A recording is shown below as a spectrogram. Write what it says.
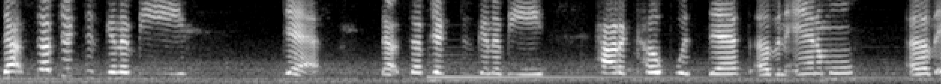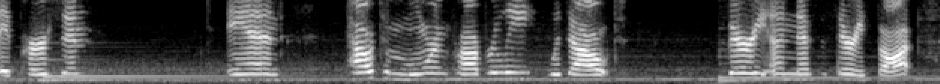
that subject is going to be death. That subject is going to be how to cope with death of an animal, of a person, and how to mourn properly without very unnecessary thoughts.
